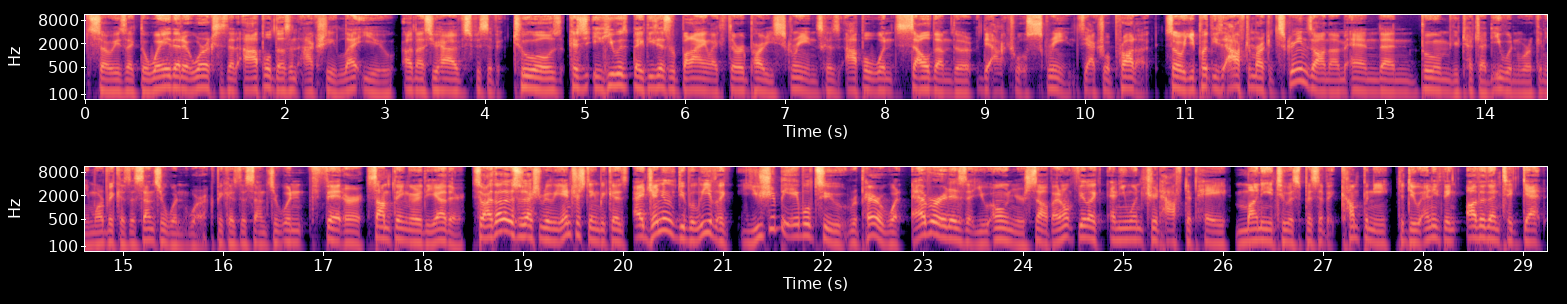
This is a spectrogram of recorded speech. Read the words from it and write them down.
So he's like, the way that it works is that Apple doesn't actually let you unless you have specific tools. Because he was like, these guys were buying like third party screens because Apple wouldn't sell them the, the actual screens, the actual product. So you put these aftermarket screens on them and then boom, your Touch ID wouldn't work anymore because the sensor wouldn't work because the sensor wouldn't fit or something or the other. So I thought this was actually really interesting because I genuinely do believe like you should be able to repair whatever it is that you own yourself. I don't feel like anyone should have to pay money to a specific company to do anything other than to get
